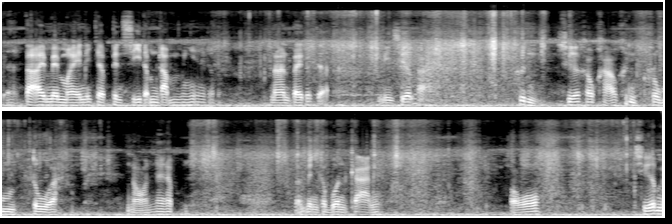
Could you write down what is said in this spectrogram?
เอ่อตายใหม่ๆนี่จะเป็นสีดำๆอย่างนี้นะครับ นานไปก็จะมีเชื้อราขึ้น เชื้อขาวๆขึ้นคลุมตัวหนอนนะครับ มันเป็นกระบวนการของเชื้อเม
